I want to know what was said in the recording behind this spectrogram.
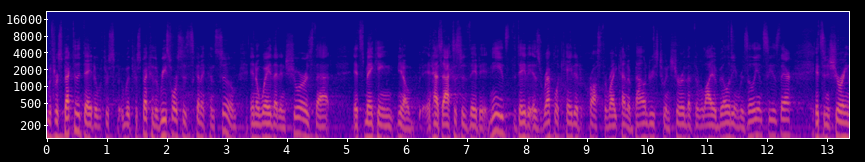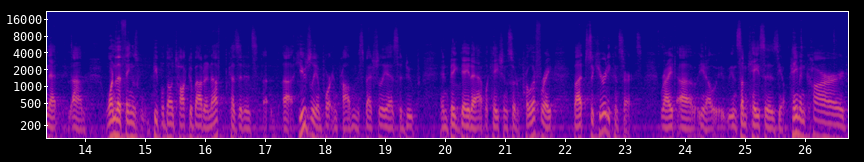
with respect to the data, with, res with respect to the resources it's going to consume in a way that ensures that it's making, you know, it has access to the data it needs, the data is replicated across the right kind of boundaries to ensure that the reliability and resiliency is there. It's ensuring that um, one of the things people don't talk about enough because it is a, a hugely important problem, especially as Hadoop and big data applications sort of proliferate, but security concerns, right? Uh, you know, in some cases, you know, payment card,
